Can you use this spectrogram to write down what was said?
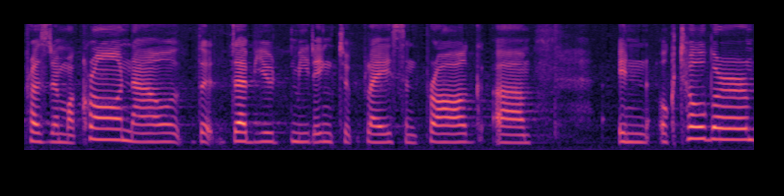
President Macron, now the debut meeting took place in Prague um, in October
